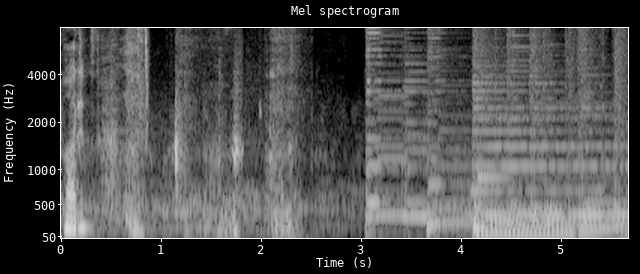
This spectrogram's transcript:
Bora.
